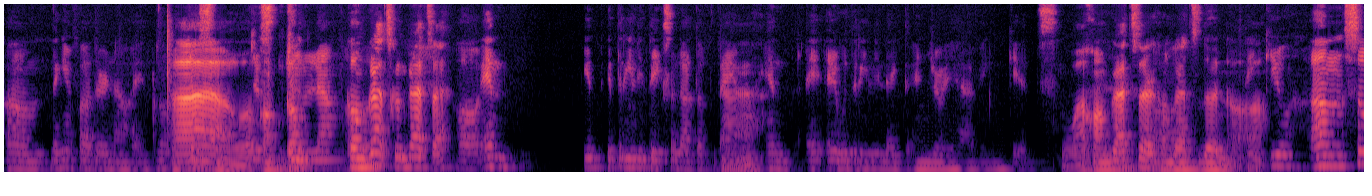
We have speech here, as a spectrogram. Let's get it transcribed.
um naging father na ako eh. No, Ah, well, just, just con- con- lang. Congrats, congrats, ah. Oh, and it, it really takes a lot of time Ah. and I, I would really like to enjoy having kids. Wow, congrats, sir. Congrats dun. Oo. Thank you. Um so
